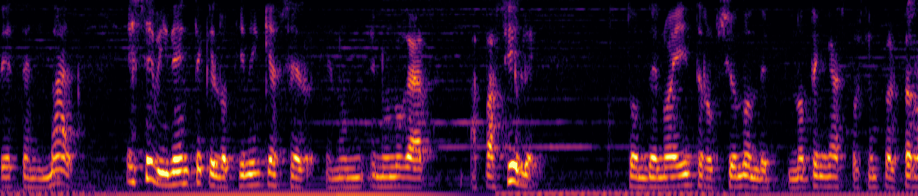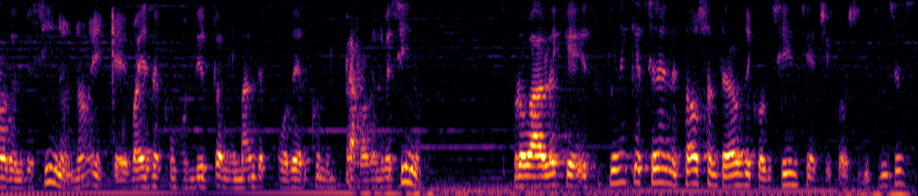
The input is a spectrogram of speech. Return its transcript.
de este animal. Es evidente que lo tienen que hacer en un, en un lugar apacible, donde no hay interrupción, donde no tengas, por ejemplo, el perro del vecino, ¿no? Y que vayas a confundir tu animal de poder con el perro del vecino. Es probable que esto tiene que ser en estados alterados de conciencia, chicos. Entonces,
